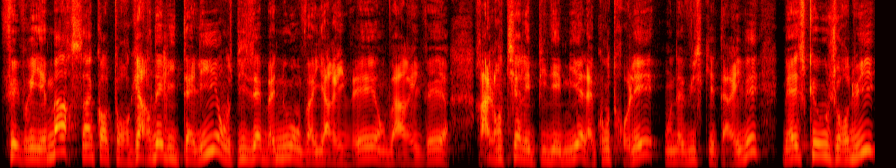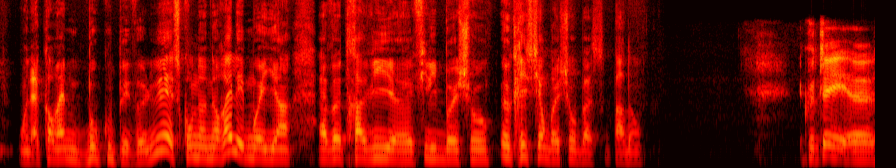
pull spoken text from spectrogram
février-mars, hein, quand on regardait l'Italie, on se disait, ben, nous, on va y arriver, on va arriver à ralentir l'épidémie, à la contrôler. On a vu ce qui est arrivé. Mais est-ce qu'aujourd'hui, on a quand même beaucoup évolué? Est-ce qu'on en aurait les moyens, à votre avis, euh, Philippe Bréchaud, Christian Bréchaud, pardon? Écoutez, euh,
